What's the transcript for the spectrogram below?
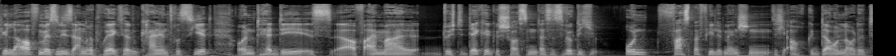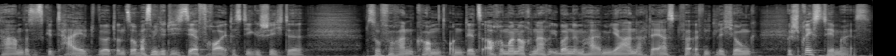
gelaufen ist. Und diese andere Projekte haben keinen interessiert. Und Herr D. ist auf einmal durch die Decke geschossen, dass es wirklich unfassbar viele Menschen sich auch gedownloadet haben, dass es geteilt wird und so, was mich natürlich sehr freut, dass die Geschichte so vorankommt und jetzt auch immer noch nach über einem halben Jahr nach der Erstveröffentlichung Gesprächsthema ist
